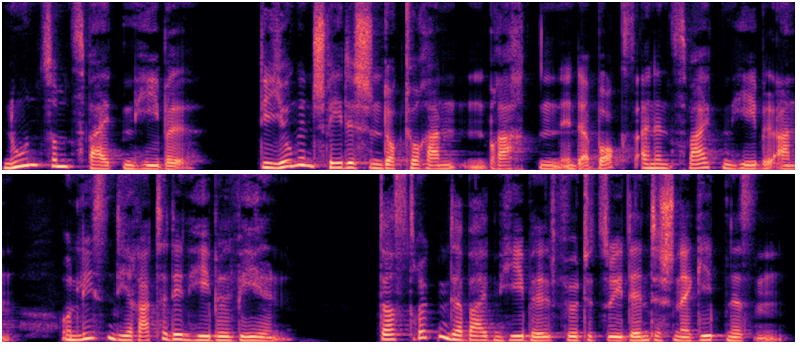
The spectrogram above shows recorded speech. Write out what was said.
Nun zum zweiten Hebel, die jungen schwedischen Doktoranden brachten in der Box einen zweiten Hebel an und ließen die Ratte den Hebel wählen. Das Drücken der beiden Hebel führte zu identischen Ergebnissen.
